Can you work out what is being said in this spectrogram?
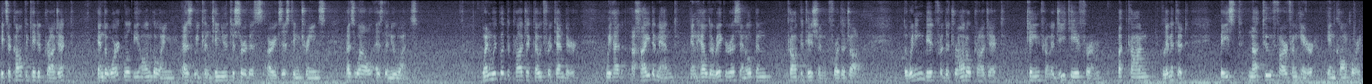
It's a complicated project, and the work will be ongoing as we continue to service our existing trains as well as the new ones. When we put the project out for tender, we had a high demand and held a rigorous and open competition for the job. The winning bid for the Toronto project came from a GTA firm, Buttcon Limited, based not too far from here in Concord.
